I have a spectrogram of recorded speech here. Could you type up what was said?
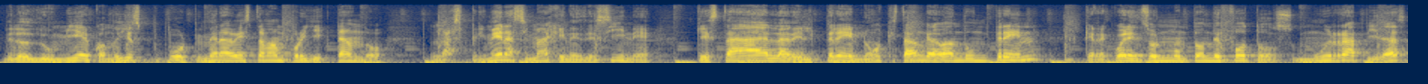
de los Lumière, cuando ellos por primera vez estaban proyectando las primeras imágenes de cine, que está la del tren, ¿no? Que estaban grabando un tren, que recuerden, son un montón de fotos muy rápidas,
